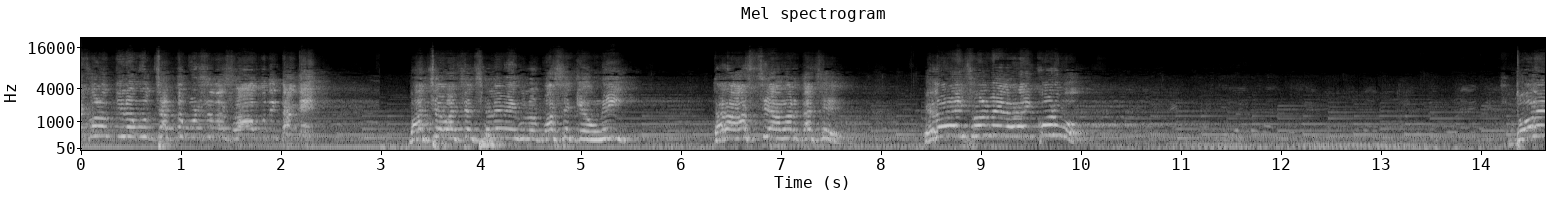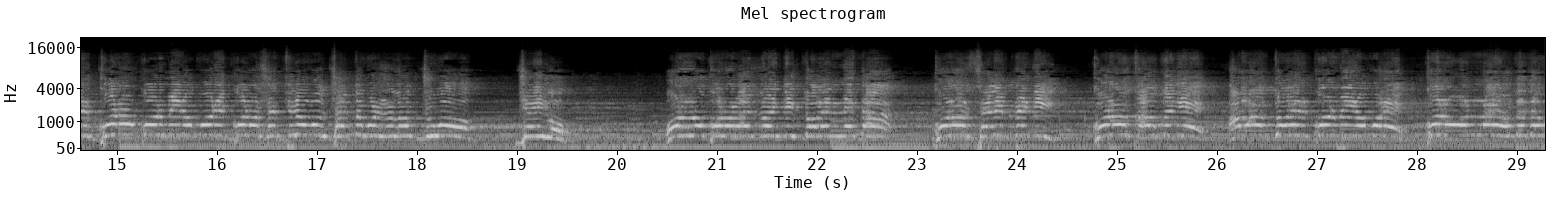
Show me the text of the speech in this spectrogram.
এখনও তৃণমূল ছাত্র পরিষদের সভাপতি থাকে? বাচ্চা বাচ্চা ছেলে মেয়েগুলোর পাশে কেউ নেই। তারা আসছে আমার কাছে। এ লড়াই চলবে লড়াই করব। দলের কোন কর্মীর ওপরে কোন সে তৃণমূল ছাত্র পরিষদ হোক, যুবক, যেই হোক, অন্য কোন রাজনৈতিক দলের নেতা, কোন সেলিব্রিটি কোন কাউকে দিয়ে আমার দলের কর্মীর ওপরে কোন অন্যায় হতে দেব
